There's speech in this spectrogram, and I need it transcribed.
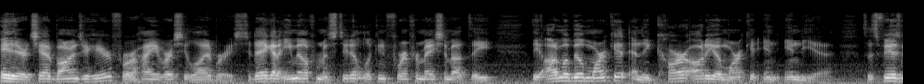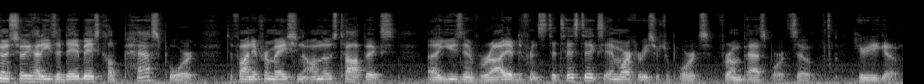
Hey there, Chad Boeninger here for Ohio University Libraries. Today I got an email from a student looking for information about the, the automobile market and the car audio market in India. So this video is going to show you how to use a database called Passport to find information on those topics uh, using a variety of different statistics and market research reports from Passport. So here you go.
